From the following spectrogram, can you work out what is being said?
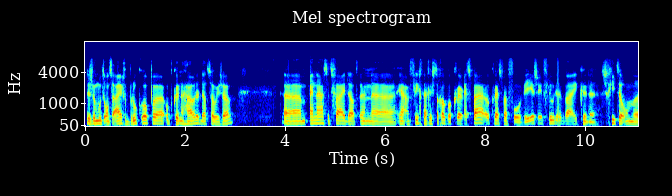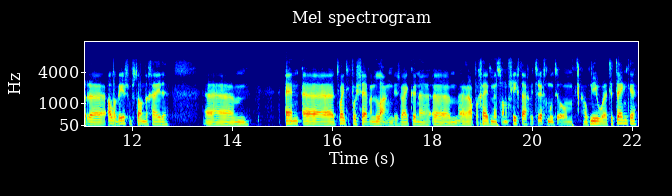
Dus we moeten onze eigen broek op, op kunnen houden, dat sowieso. Um, en naast het feit dat een, uh, ja, een vliegtuig is toch ook wel kwetsbaar, ook kwetsbaar voor weersinvloeden. Wij kunnen schieten onder uh, alle weersomstandigheden. Um, en uh, eh, 24-7 lang. Dus wij kunnen um, op een gegeven moment zal een vliegtuig weer terug moeten om opnieuw te tanken.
